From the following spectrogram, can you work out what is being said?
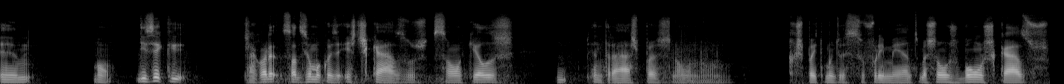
Hum, bom, dizer que, já agora, só dizer uma coisa, estes casos são aqueles, entre aspas, não, não respeito muito esse sofrimento, mas são os bons casos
